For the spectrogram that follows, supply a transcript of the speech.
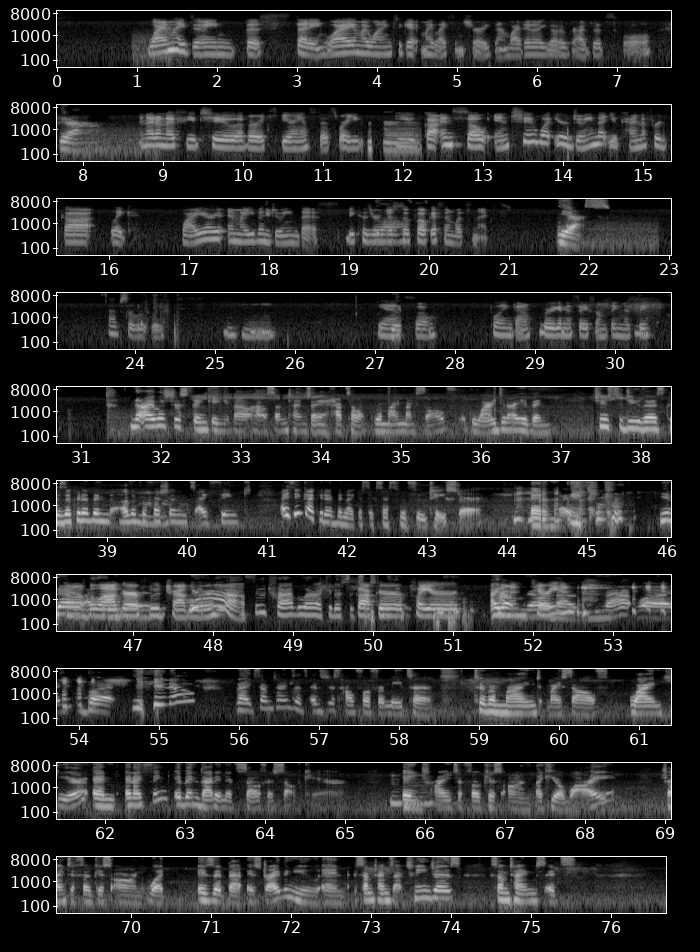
Why am I doing this studying? Why am I wanting to get my licensure exam? Why did I go to graduate school? Yeah. And I don't know if you two ever experienced this where you Mhm. you've gotten so into what you're doing that you kind of forgot like why are, am I even doing this? Because you're just so focused on what's next. Yes. Absolutely. Mm-hmm. Yeah, Yeah. so slowing down. Were you gonna say something, Missy? No, I was just thinking about how sometimes I have to like remind myself, like, why did I even choose to do this? Because there could have been other Mhm. professions. I think, I think I could have been like a successful food taster, and like, you know, a blogger, been- food traveler, yeah, food traveler. I could have soccer player. I don't know that one, but you know, like sometimes it's it's just helpful for me to to remind myself why I'm here, and and I think even that in itself is self care in Mhm. trying to focus on like your why, trying to focus on what is it that is driving you, and sometimes that changes, sometimes it's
